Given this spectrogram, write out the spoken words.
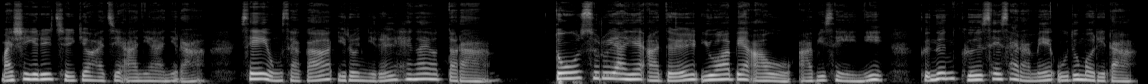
마시기를 즐겨하지 아니하니라. 새 용사가 이런 일을 행하였더라. 또 수루야의 아들 요압의 아우 아비세인이 그는 그 세 사람의 우두머리라.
